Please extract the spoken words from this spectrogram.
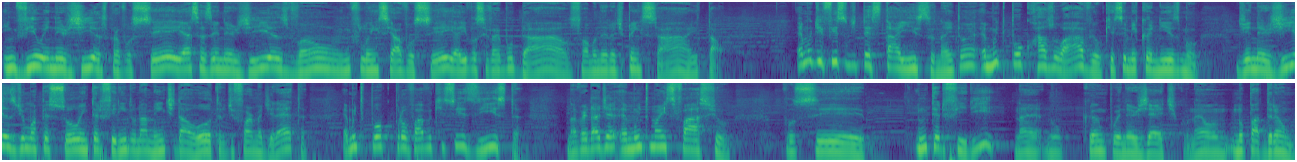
envio energias para você e essas energias vão influenciar você e aí você vai mudar a sua maneira de pensar e tal. É muito difícil de testar isso, né? Então é muito pouco razoável que esse mecanismo de energias de uma pessoa interferindo na mente da outra de forma direta, é muito pouco provável que isso exista. Na verdade, é muito mais fácil você interferir né, no campo energético, né, no padrão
